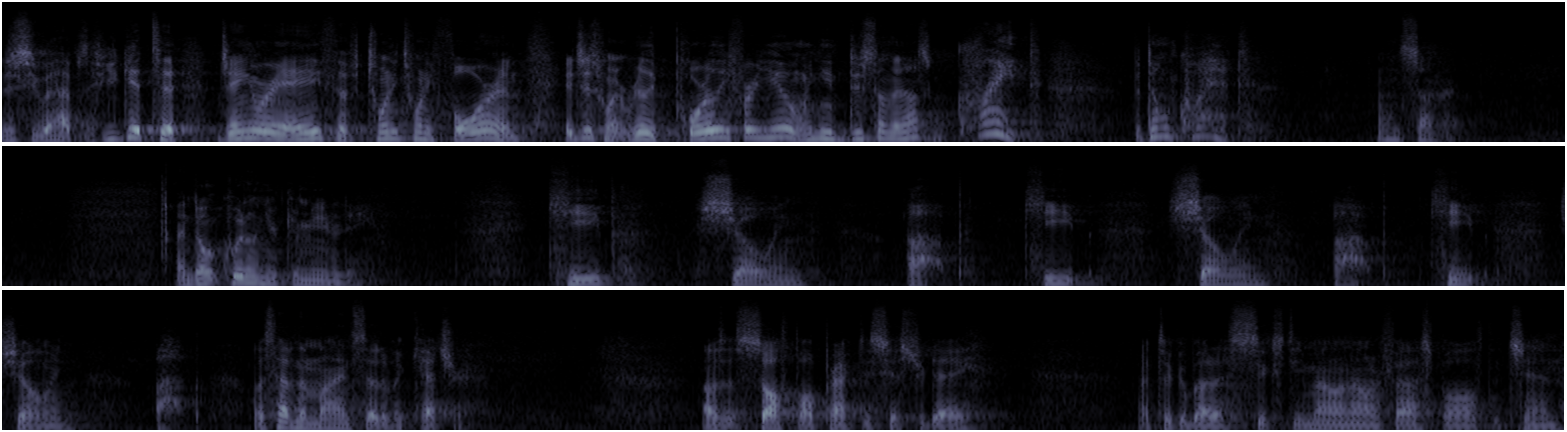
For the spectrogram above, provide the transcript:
Just see what happens. If you get to January 8th of 2024 and it just went really poorly for you and we need to do something else, great. But don't quit on Summit. And don't quit on your community. Keep showing up. Keep showing up. Keep showing up. Let's have the mindset of a catcher. I was at softball practice yesterday. I took about a 60 mile an hour fastball off the chin.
